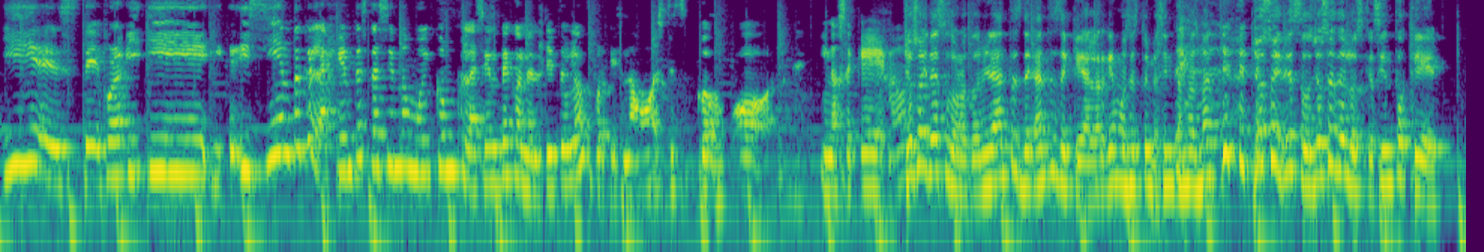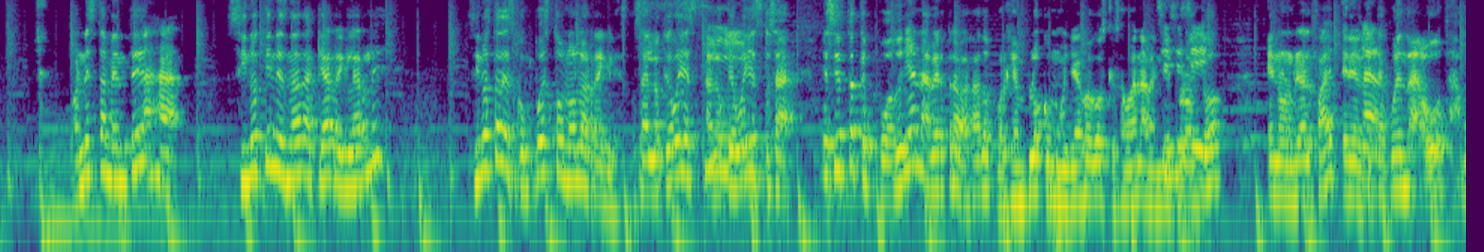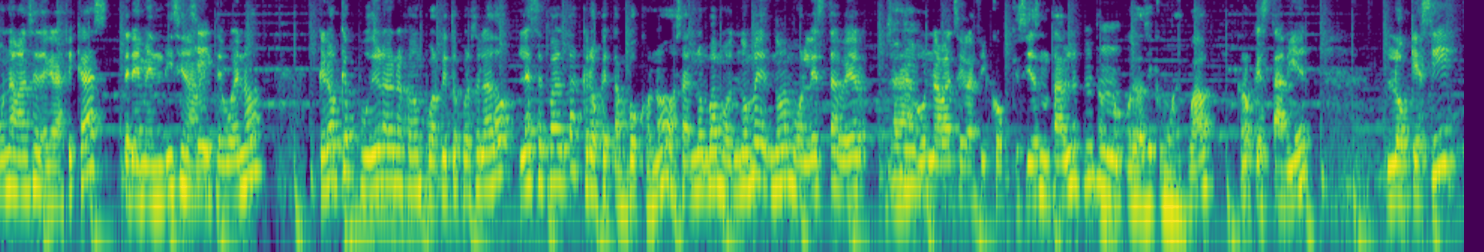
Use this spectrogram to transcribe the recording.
Y este, y, y- y siento que la gente está siendo muy complaciente con el título, porque no, es que es God War y no sé qué, ¿no? Yo soy de esos, Donato. Mira, antes de, antes de que alarguemos esto y me sienta más mal, yo soy de esos. Yo soy de los que siento que, honestamente, Ajá. si no tienes nada que arreglarle, si no está descompuesto, no lo arregles. O sea, lo que voy es, a lo que voy es, o sea, es cierto que podrían haber trabajado, por ejemplo, como ya juegos que se van a venir Sí, sí, pronto en Unreal 5, en el Claro. que te pueden dar uh, un avance de gráficas tremendísimamente bueno. Creo que pudieron haber mejorado un poquito por ese lado. ¿Le hace falta? Creo que tampoco, ¿no? O sea, no vamos, no me, no me molesta ver o sea, un avance gráfico que sí es notable, pero Ujú. tampoco es así como de wow. Creo que está bien. Lo que sí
